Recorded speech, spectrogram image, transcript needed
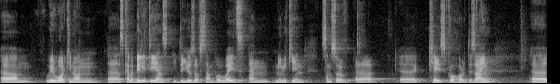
Um, we're working on uh, scalability and the use of sample weights and mimicking some sort of uh, uh case cohort design uh,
